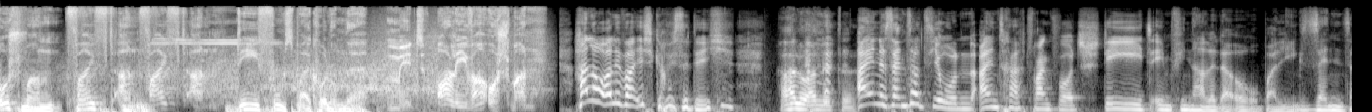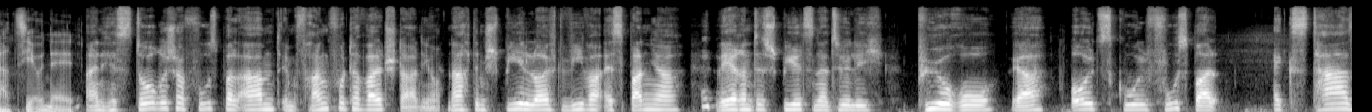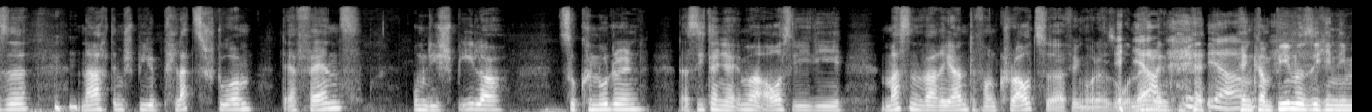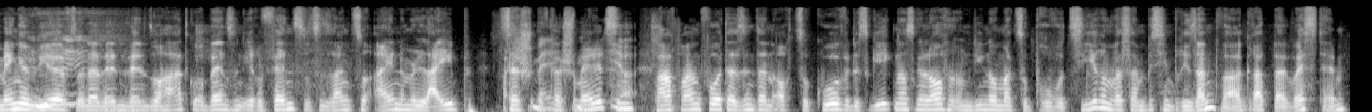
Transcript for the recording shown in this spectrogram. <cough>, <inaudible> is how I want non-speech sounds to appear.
Uschmann pfeift an. Pfeift an. Die Fußballkolumne mit Oliver Uschmann. Hallo Oliver, ich grüße dich. Hallo Annette. <laughs> Eine Sensation. Eintracht Frankfurt steht im Finale der Europa League. Sensationell. Ein historischer Fußballabend im Frankfurter Waldstadion. Nach dem Spiel läuft Viva España. Während des Spiels natürlich Pyro, ja, Oldschool Fußball, Ekstase. Nach dem Spiel Platzsturm der Fans, um die Spieler zu knuddeln. Das sieht dann ja immer aus wie die Massenvariante von Crowdsurfing oder so. Ne? <laughs> Ja, wenn, <laughs> ja. wenn Campino sich in die Menge wirft oder wenn, wenn so Hardcore-Bands und ihre Fans sozusagen zu einem Leib Verschmelzen. verschmelzen. Ja. Ein paar Frankfurter sind dann auch zur Kurve des Gegners gelaufen, um die nochmal zu provozieren, was ein bisschen brisant war, gerade bei West Ham.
